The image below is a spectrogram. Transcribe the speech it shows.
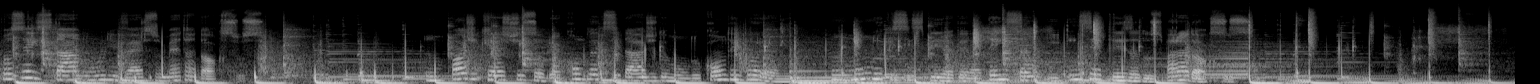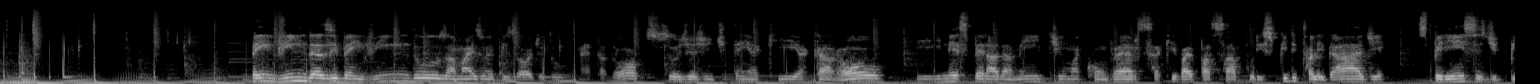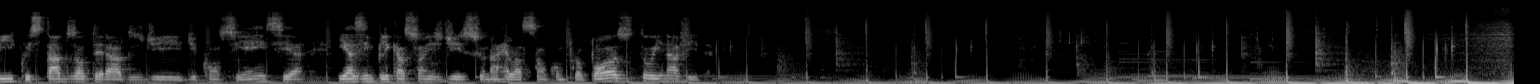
Você está no universo Metadoxos, um podcast sobre a complexidade do mundo contemporâneo, um mundo que se inspira pela tensão e incerteza dos paradoxos. Bem-vindas e bem-vindos a mais um episódio do Metadoxos. Hoje a gente tem aqui a Carol e inesperadamente uma conversa que vai passar por espiritualidade, experiências de pico, estados alterados de, de consciência e as implicações disso na relação com o propósito e na vida.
